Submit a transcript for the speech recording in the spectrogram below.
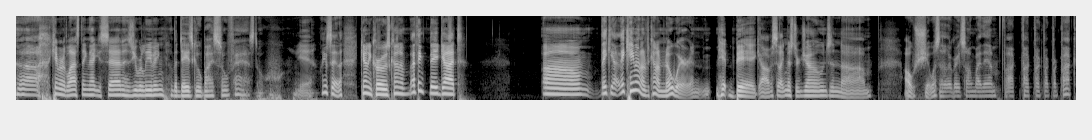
Uh, I can't remember the last thing that you said as you were leaving. The days go by so fast. Oh, yeah. Like I said, Counting Crows kind of. I think they got. Um, they they came out of kind of nowhere and hit big. Obviously, like Mr. Jones and um, oh shit, what's another great song by them? Fuck, fuck, fuck, fuck, fuck, fuck.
